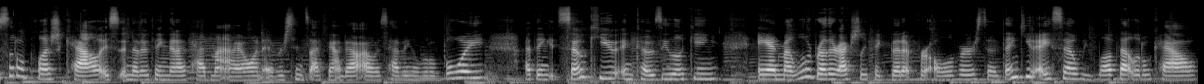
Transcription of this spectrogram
This little plush cow is another thing that I've had my eye on ever since I found out I was having a little boy. I think it's so cute and cozy looking and my little brother actually picked that up for Oliver so thank you Asa, we love that little cow.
